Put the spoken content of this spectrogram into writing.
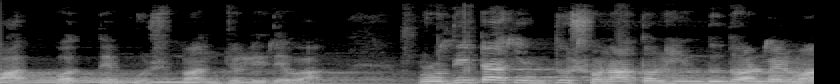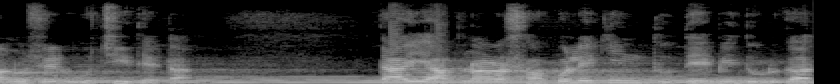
পাতপদ্মে পুষ্পাঞ্জলি দেওয়া। প্রতিটা কিন্তু সনাতন হিন্দু ধর্মের মানুষের উচিত এটা। তাই আপনারা সকলে কিন্তু দেবী দুর্গার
